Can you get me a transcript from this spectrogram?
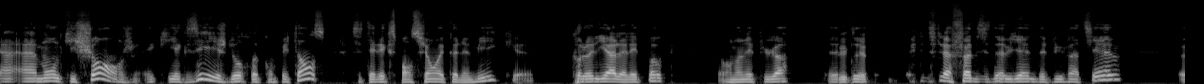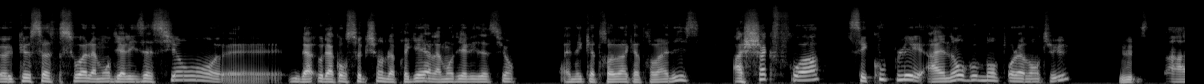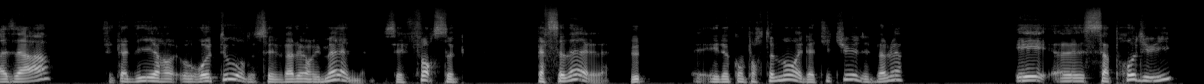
un, monde qui change et qui exige d'autres compétences. C'était l'expansion économique, coloniale à l'époque, on n'en est plus là, de, la fin 19e, début 20e. que ce soit la mondialisation, la, ou la construction de l'après-guerre, la mondialisation années 80-90, à chaque fois, c'est couplé à un engouement pour l'aventure, mmh. un hasard, c'est-à-dire au retour de ces valeurs humaines, ces forces personnelles mmh. et de comportement et d'attitude et de valeurs. Et euh, ça produit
